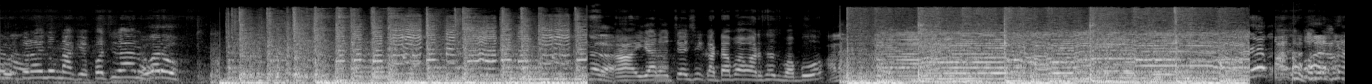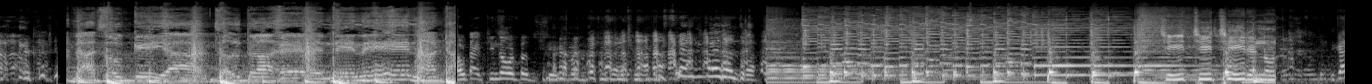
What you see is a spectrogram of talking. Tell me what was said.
కొడుతున్నాయి నువ్వు నాకు చెప్పొచ్చు ఎవరు ఇవాళ వచ్చేసి కట్టప్ప వర్సెస్ బబ్బు కింద కొట్టదు చీచి చీరను ఇంకా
